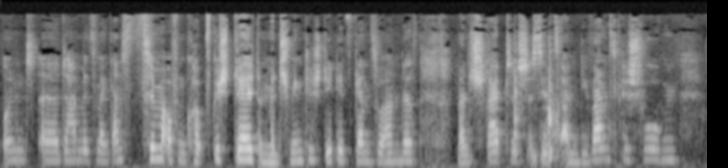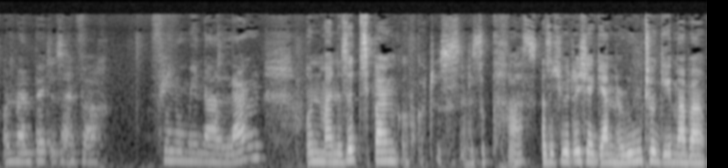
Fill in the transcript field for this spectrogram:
Und äh, da haben wir jetzt mein ganzes Zimmer auf den Kopf gestellt. Und mein Schminktisch steht jetzt ganz woanders. Mein Schreibtisch ist jetzt an die Wand geschoben. Und mein Bett ist einfach phänomenal lang. Und meine Sitzbank, oh Gott, das ist alles so krass. Also ich würde euch ja gerne eine Roomtour geben, aber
